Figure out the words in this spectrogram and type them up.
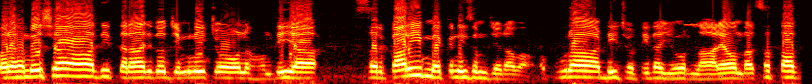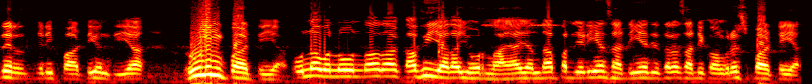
ਪਰ ਹਮੇਸ਼ਾ ਦੀ ਤਰ੍ਹਾਂ ਜਦੋਂ ਜਿਮਨੀ ਚੋਣ ਹੁੰਦੀ ਆ ਸਰਕਾਰੀ ਮੈਕੈਨਿਜ਼ਮ ਜਿਹੜਾ ਵਾ, ਉਹ ਪੂਰਾ ਅੱਡੀ ਚੋਟੀ ਦਾ ਜ਼ੋਰ ਲਾ ਰਿਹਾ ਹੁੰਦਾ, ਸੱਤਾ ਧਿਰ ਜਿਹੜੀ ਪਾਰਟੀ ਹੁੰਦੀ ਆ ਰੂਲਿੰਗ ਪਾਰਟੀ ਆ, ਉਹਨਾਂ ਵੱਲੋਂ ਉਹਨਾਂ ਦਾ ਕਾਫੀ ਜ਼ਿਆਦਾ ਜ਼ੋਰ ਲਾਇਆ ਜਾਂਦਾ, ਪਰ ਜਿਹੜੀਆਂ ਸਾਡੀਆਂ, ਜਿਸ ਤਰ੍ਹਾਂ ਸਾਡੀ ਕਾਂਗਰਸ ਪਾਰਟੀ ਆ,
